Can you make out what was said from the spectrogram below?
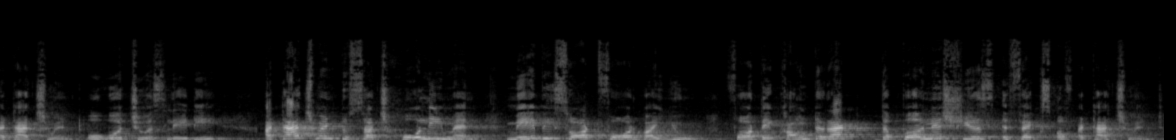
attachment, O virtuous lady. Attachment to such holy men may be sought for by you, for they counteract the pernicious effects of attachment.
